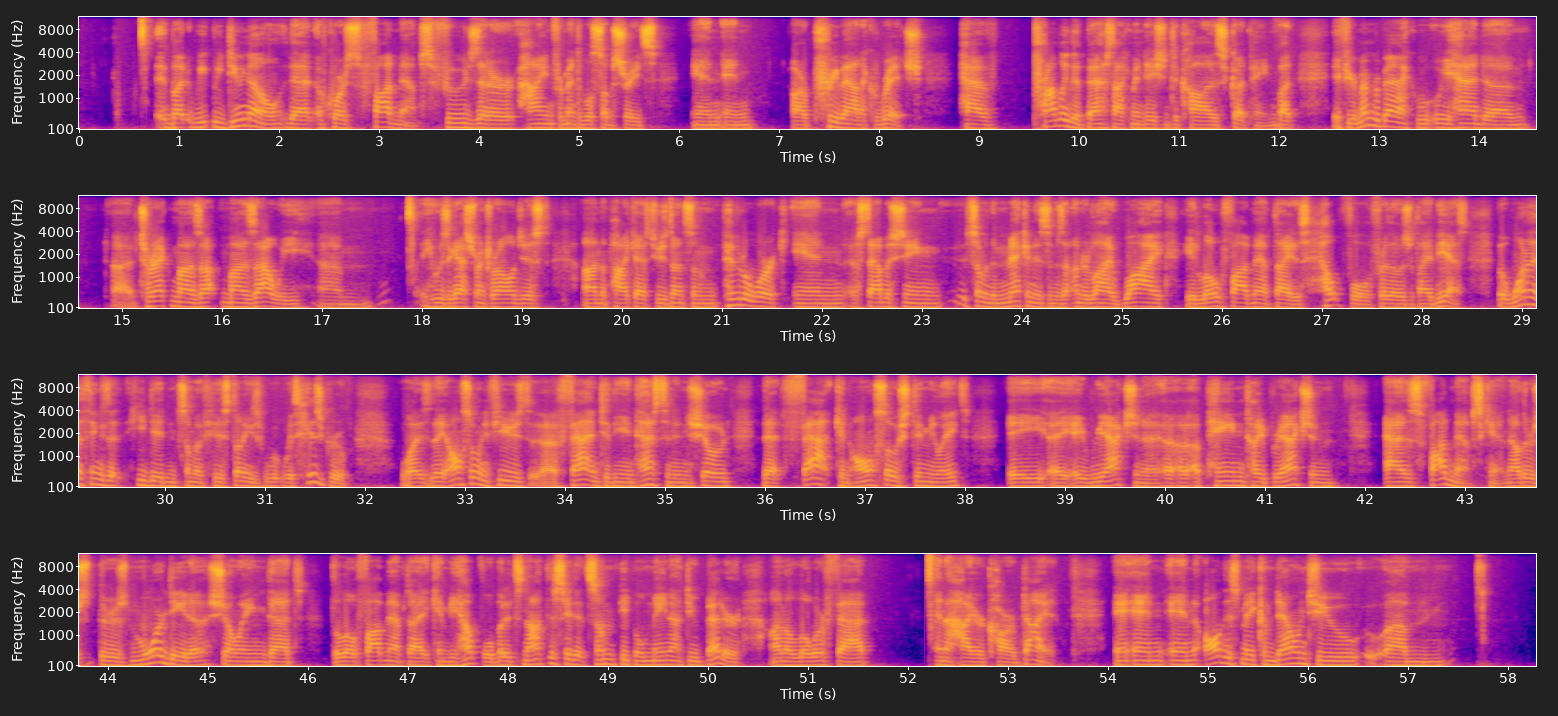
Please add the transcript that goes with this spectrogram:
but we, we do know that, of course, FODMAPs, foods that are high in fermentable substrates and, and are prebiotic rich, have probably the best documentation to cause gut pain. But if you remember back, we had um, uh, Tarek Mazawi, um, who was a gastroenterologist on the podcast, who's done some pivotal work in establishing some of the mechanisms that underlie why a low FODMAP diet is helpful for those with IBS. But one of the things that he did in some of his studies w- with his group was they also infused uh, fat into the intestine and showed that fat can also stimulate a, a, a reaction, a, a pain type reaction as FODMAPs can. Now, there's there's more data showing that the low FODMAP diet can be helpful, but it's not to say that some people may not do better on a lower fat and a higher carb diet. And and, and all this may come down to um,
